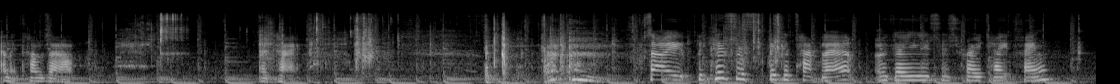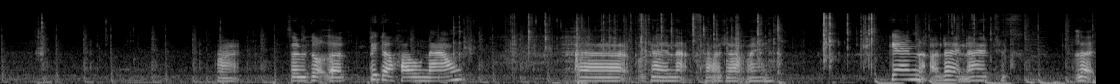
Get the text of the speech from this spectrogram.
and it comes out. Okay. So because this bigger tablet we're going to use this rotate thing. Right. So we've got the bigger hole now. Uh, we're going that side aren't we? Again I don't know to Look.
